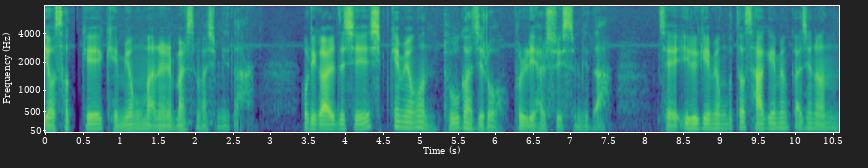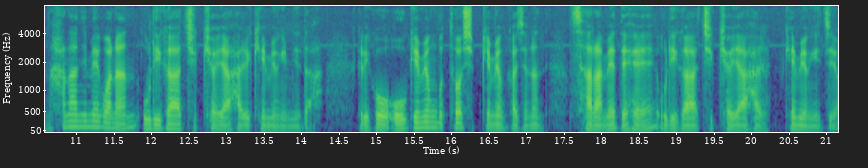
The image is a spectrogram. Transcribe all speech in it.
여섯 개의 계명만을 말씀하십니다. 우리가 알듯이 십계명은 두 가지로 분리할 수 있습니다. 제1계명부터 4계명까지는 하나님에 관한 우리가 지켜야 할 계명입니다. 그리고 5계명부터 10계명까지는 사람에 대해 우리가 지켜야 할 계명이지요.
